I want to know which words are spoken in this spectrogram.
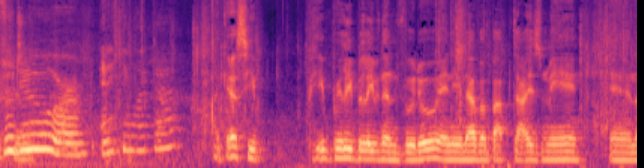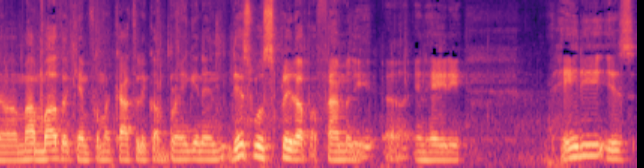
voodoo or anything like that? I guess he he really believed in voodoo and he never baptized me. And uh, my mother came from a Catholic upbringing, and this will split up a family uh, in Haiti. Haiti is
